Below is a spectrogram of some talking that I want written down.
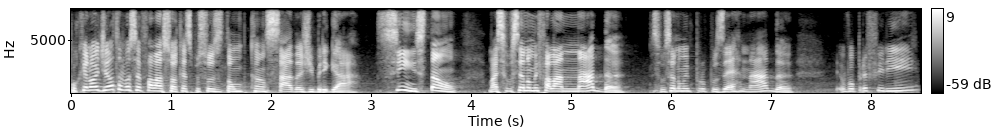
Porque não adianta você falar só que as pessoas estão cansadas de brigar. Sim, estão. Mas se você não me falar nada, se você não me propuser nada, eu vou preferir,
